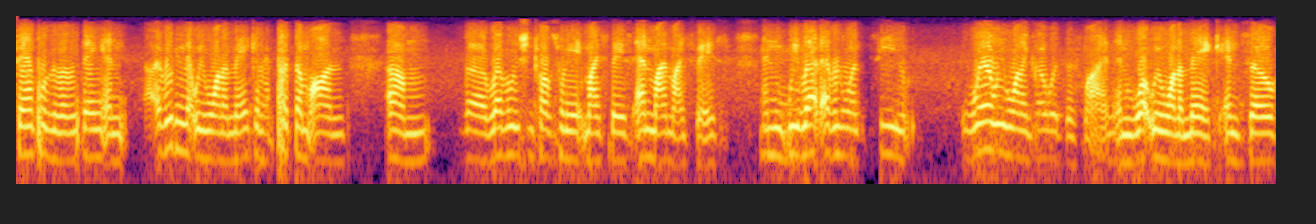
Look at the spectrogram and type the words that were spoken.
samples of everything and everything that we want to make and I put them on um, the Revolution 1228 MySpace and my MySpace, and we let everyone see where we want to go with this line and what we want to make. And so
